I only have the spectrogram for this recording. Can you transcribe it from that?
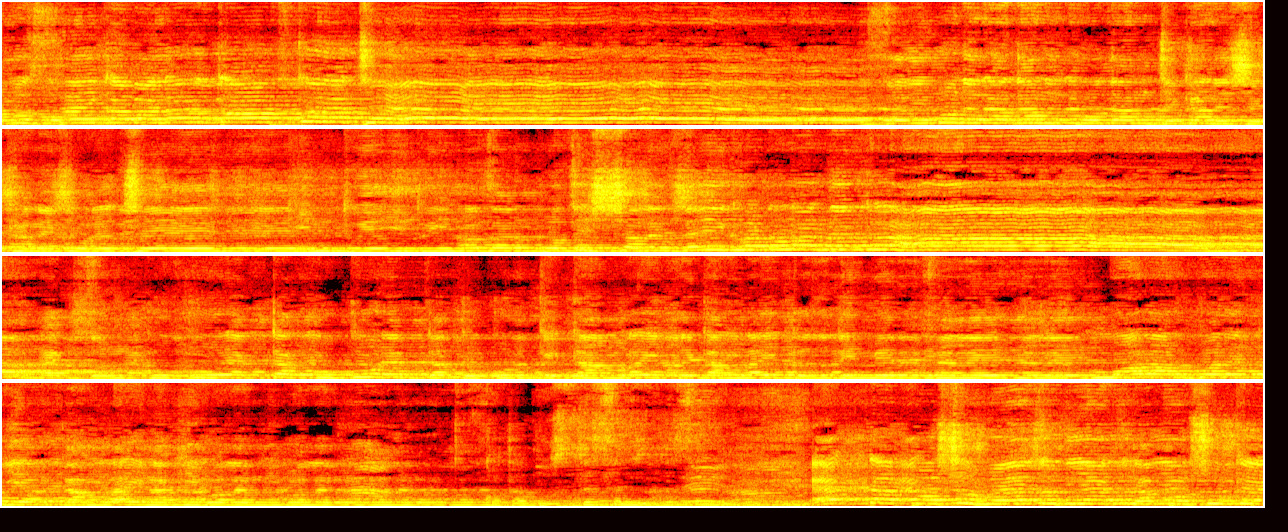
অবস্থায় কাবাগার তফ করেছে। জৈবনের আদান প্রদান যেখানে সেখানে করেছে। কিন্তু এই দুই হাজার পঁচিশ সালে যেই ঘটনা দেখলাম, একজন কুকুর, একটা কুকুর, একটা কুকুরকে কামড়াইতে কামড়াইতে যদি মেরে ফেলে, মরার পরে কি আর কামড়াই নাকি বলেন বলেন? কথা বুঝতেছেন না? একটা পশু হয়ে যদি একটা পশুকে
